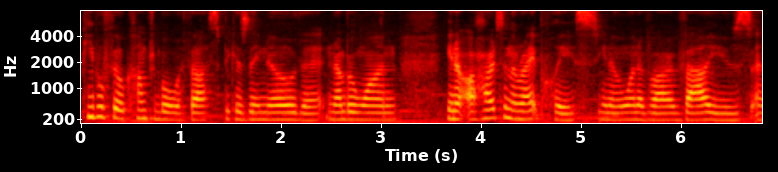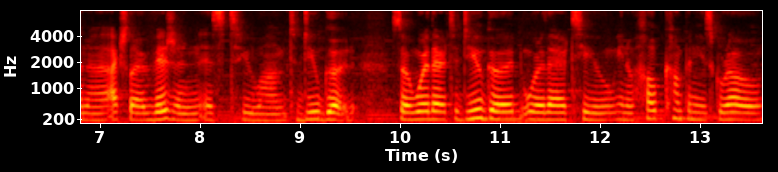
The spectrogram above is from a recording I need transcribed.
people feel comfortable with us because they know that, number one, you know, our heart's in the right place. You know, one of our values and uh, actually our vision is to, um, to do good. So we're there to do good, we're there to you know, help companies grow,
